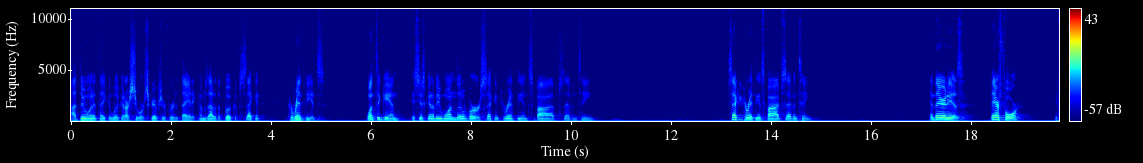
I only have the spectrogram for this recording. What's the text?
I do want to take a look at our short scripture for today, and it comes out of the book of Second Corinthians. Once again, it's just going to be one little verse, Second Corinthians 5 17. 2 Corinthians 5 17. And there it is. Therefore, if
